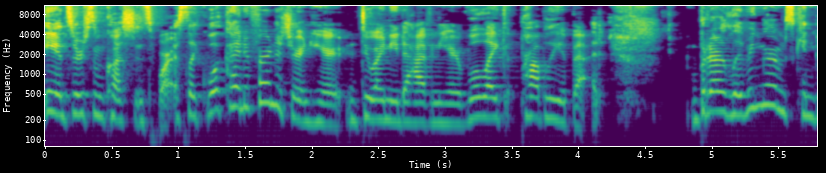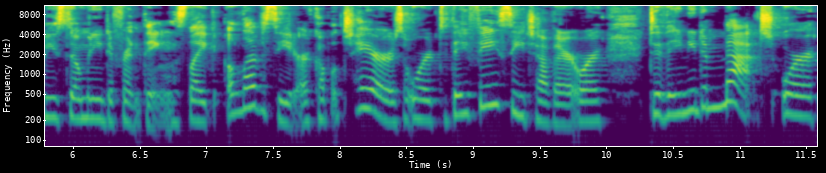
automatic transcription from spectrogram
answer some questions for us. Like what kind of furniture in here do i need to have in here? Well like probably a bed but our living rooms can be so many different things, like a love seat or a couple chairs, or do they face each other, or do they need to match, or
